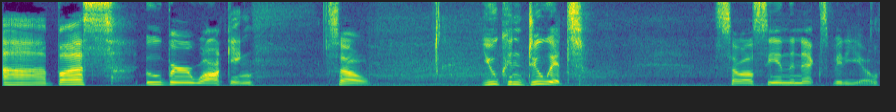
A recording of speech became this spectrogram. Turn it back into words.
Uh, bus, Uber, walking. So you can do it. So I'll see you in the next video.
